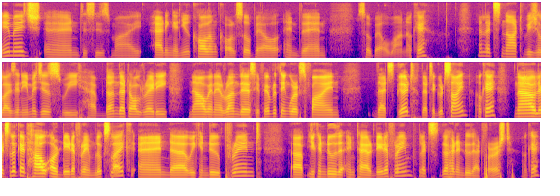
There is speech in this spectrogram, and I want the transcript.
image and this is my adding a new column called Sobel and then Sobel1 okay. And let's not visualize any images. We have done that already. Now when I run this if everything works fine that's good. That's a good sign okay? Now let's look at how our data frame looks like and uh, we can do print. Uh, you can do the entire data frame. Let's go ahead and do that first okay?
